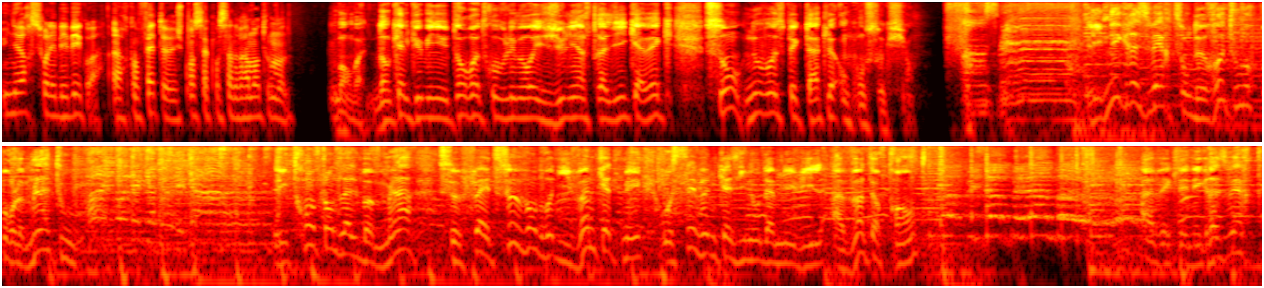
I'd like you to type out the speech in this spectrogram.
une heure sur les bébés, quoi. Alors qu'en fait, je pense que ça concerne vraiment tout le monde. Bon, bah, dans quelques minutes, on retrouve l'humoriste Julien Straldic avec son nouveau spectacle en construction. Les négresses vertes sont de retour pour le Mlatour. Les 30 ans de l'album Mla se fêtent ce vendredi 24 mai au Seven Casino d'Amnéville à 20h30 avec les négresses vertes.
